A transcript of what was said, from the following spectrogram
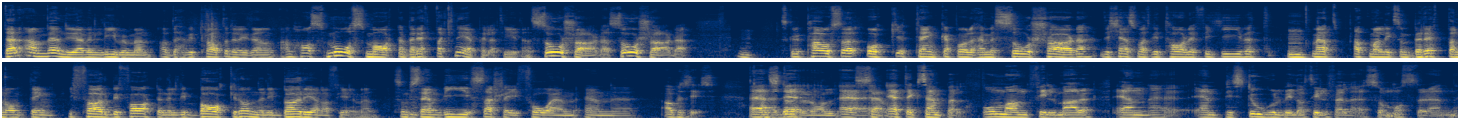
Där använder ju även Lieberman av det här vi pratade lite om. Han har små smarta berättarknep hela tiden. Så skörda, så skörda. Mm. Ska vi pausa och tänka på det här med så skörda? Det känns som att vi tar det för givet. Mm. Men att, att man liksom berättar någonting i förbifarten eller i bakgrunden i början av filmen. Som Mm. sen visar sig få en, en, eh, Ja, precis. En Eh, större det- roll Eh, sen. ett exempel. Om man filmar en, eh, en pistol vid något tillfälle så måste den...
